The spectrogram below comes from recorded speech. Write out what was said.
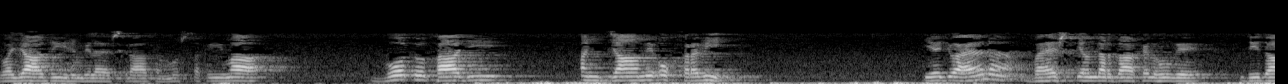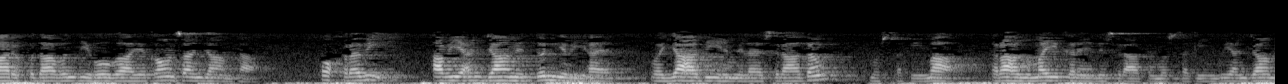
وہ یادی ہے ملا اسرات مستقیمہ وہ تو تھا جی انجام اخروی۔ یہ جو ہے نا بحث کے اندر داخل ہوں گے، دیدار خدا بندی ہوگا، یہ کون سا انجام تھا؟ اخروی۔ اب یہ انجام دنیاوی ہے۔ وہ یادی ہے ملا اسراتم مستقیمہ رہنمائی کریں گے سرات مستقیم یہ انجام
